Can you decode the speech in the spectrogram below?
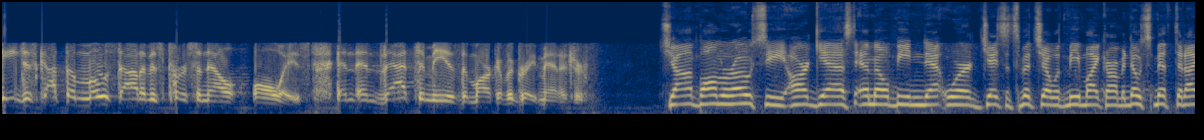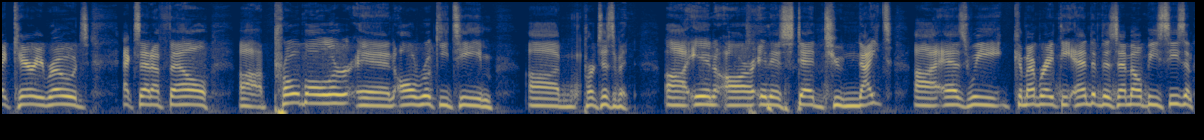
He just got the most out of his personnel always, and and that to me is the mark of a great manager. Jon Paul Morosi, our guest, MLB Network, Jason Smith Show with me, Mike Harmon. No Smith tonight. Kerry Rhodes, ex NFL uh, Pro Bowler and All Rookie Team uh, participant. Uh, in our in his stead tonight uh, as we commemorate the end of this MLB season.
